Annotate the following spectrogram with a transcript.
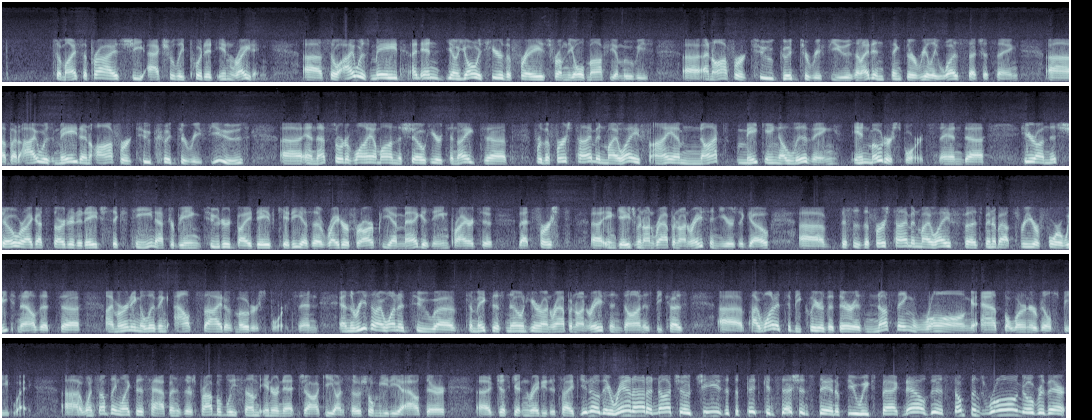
to my surprise, she actually put it in writing. Uh, so I was made, and, and you know, you always hear the phrase from the old mafia movies, uh, an offer too good to refuse, and I didn't think there really was such a thing. Uh, but I was made an offer too good to refuse, uh, and that's sort of why I'm on the show here tonight. Uh, for the first time in my life, I am not making a living in motorsports. And uh, here on this show, where I got started at age 16 after being tutored by Dave Kitty as a writer for RPM Magazine prior to that first uh, engagement on Rapping on Racing years ago, uh, this is the first time in my life, uh, it's been about three or four weeks now, that uh, I'm earning a living outside of motorsports. And, and the reason I wanted to, uh, to make this known here on Rapping on Racing, Don, is because – uh, I want it to be clear that there is nothing wrong at the Lernerville Speedway. Uh, when something like this happens, there's probably some internet jockey on social media out there uh, just getting ready to type, you know, they ran out of nacho cheese at the pit concession stand a few weeks back. Now this, something's wrong over there.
